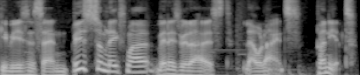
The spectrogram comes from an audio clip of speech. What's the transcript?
gewesen sein. Bis zum nächsten Mal, wenn es wieder heißt Laula 1 paniert.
